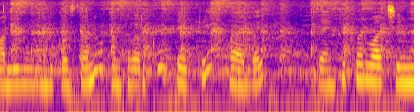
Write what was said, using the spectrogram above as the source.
మళ్ళీ ముందుకు వస్తాను. అంతవరకు take care bye bye thank you for watching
